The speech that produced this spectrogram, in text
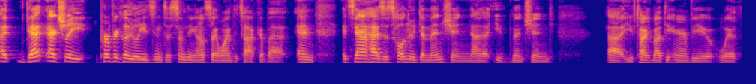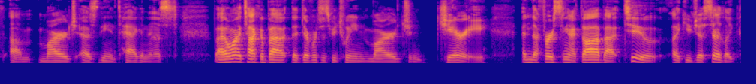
I, that actually perfectly leads into something else I wanted to talk about, and it's now has this whole new dimension now that you've mentioned. Uh, you've talked about the interview with um, Marge as the antagonist, but I want to talk about the differences between Marge and Jerry. And the first thing I thought about too, like you just said, like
